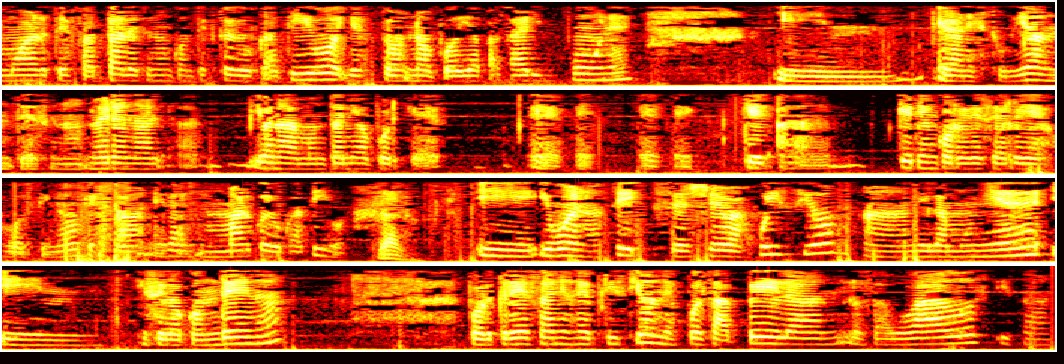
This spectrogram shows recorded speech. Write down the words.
muertes fatales en un contexto educativo y esto no podía pasar impune y mm, eran estudiantes no, no eran iban a la montaña porque eh, eh, eh, que, ah, querían correr ese riesgo sino que estaban era en un marco educativo claro. y, y bueno sí se lleva a juicio a De la Munier y, y se lo condena por tres años de prisión después apelan los abogados y son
